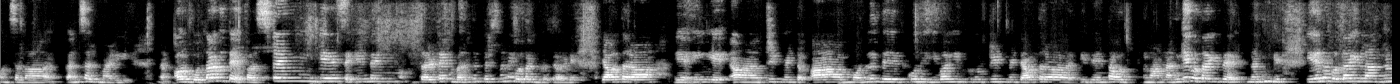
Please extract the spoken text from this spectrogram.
ಒಂದ್ಸಲ ಕನ್ಸಲ್ಟ್ ಮಾಡಿ. ಅವ್ರಿಗೆ ಗೊತ್ತಾಗುತ್ತೆ ಫಸ್ಟ್ ಟೈಮ್ಗೆ ಸೆಕೆಂಡ್ ಟೈಮ್ ಥರ್ಡ್ ಟೈಮ್ ಬಂದ ತಕ್ಷಣ ಗೊತ್ತಾಗ್ಬಿಡುತ್ತೆ ಅವ್ರಿಗೆ. ಯಾವ ಥರ ಹಿಂಗೆ ಟ್ರೀಟ್ಮೆಂಟ್ ಆ, ಮೊದಲಿಂದ ಇವಾಗ ಇವಾಗಿಗೂ ಟ್ರೀಟ್ಮೆಂಟ್ ಯಾವ ತರ ಇದೆ ಅಂತ ಅವ್ರು ನಾನು ನನಗೆ ಗೊತ್ತಾಗಿದೆ. ನನಗೆ ಏನು ಗೊತ್ತಾಗಿಲ್ಲ ಅಂದ್ರೂ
